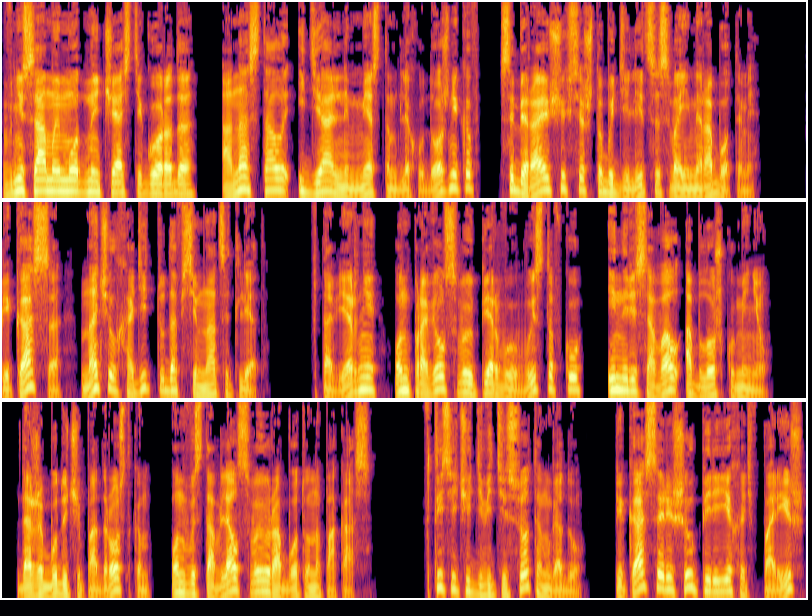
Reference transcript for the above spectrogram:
в не самой модной части города, она стала идеальным местом для художников, собирающихся, чтобы делиться своими работами. Пикассо начал ходить туда в 17 лет. В таверне он провел свою первую выставку и нарисовал обложку меню. Даже будучи подростком, он выставлял свою работу на показ. В 1900 году Пикассо решил переехать в Париж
